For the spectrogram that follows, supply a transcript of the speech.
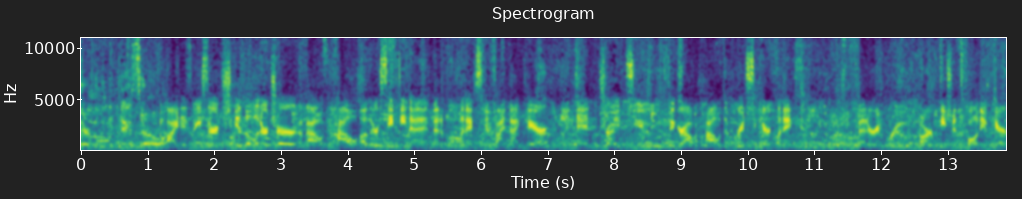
their ability to do so? So I did research in the literature about how other safety net medical clinics can find that care and tried to figure out how the Bridge to Care clinic can be better improve our patients' quality of care.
